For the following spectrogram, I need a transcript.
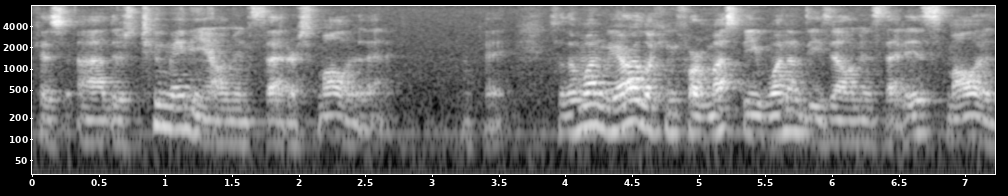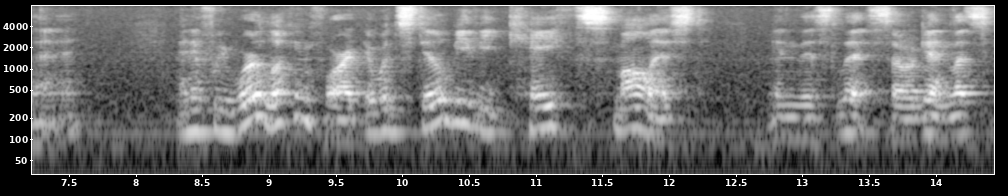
because uh, there's too many elements that are smaller than it. Okay, so the one we are looking for must be one of these elements that is smaller than it. And if we were looking for it, it would still be the kth smallest in this list. So again, let's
